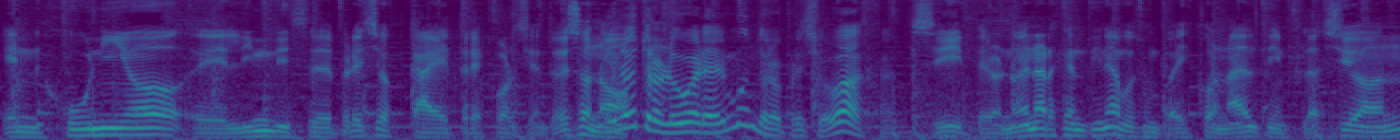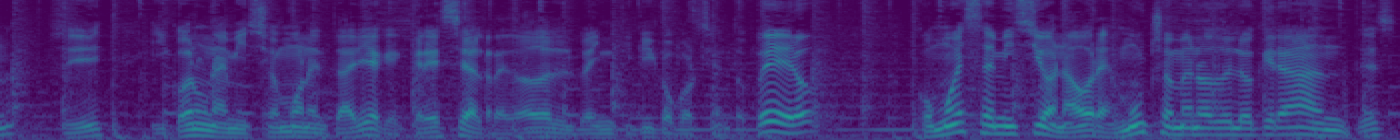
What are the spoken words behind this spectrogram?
en junio el índice de precios cae 3%. Eso no. En otros lugares del mundo los precios bajan. Sí, pero no en Argentina, pues es un país con alta inflación, ¿sí? Y con una emisión monetaria que crece alrededor del 20 y pico por ciento. Pero como esa emisión ahora es mucho menos de lo que era antes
